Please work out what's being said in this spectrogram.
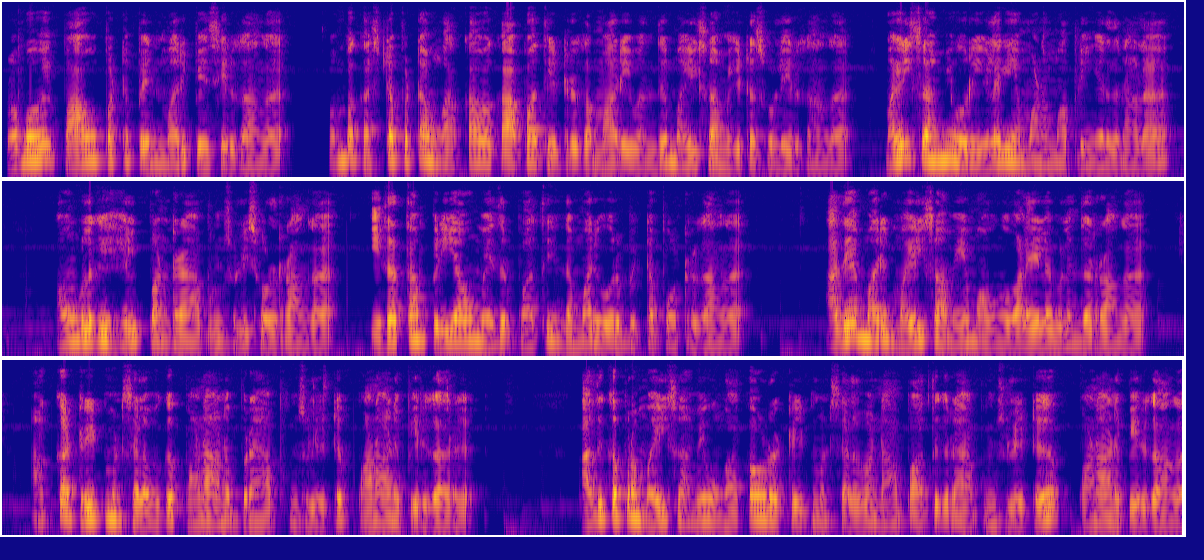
ரொம்பவே பாவப்பட்ட பெண் மாதிரி பேசியிருக்காங்க. ரொம்ப கஷ்டப்பட்டு அவங்க அக்காவை காப்பாற்றிட்டு இருக்க மாதிரி வந்து மயில்சாமி கிட்ட சொல்லியிருக்காங்க. மயில்சாமி ஒரு இலகிய மனம் அப்படிங்கிறதுனால அவங்களுக்கு ஹெல்ப் பண்ணுறேன் அப்படின்னு சொல்லி சொல்கிறாங்க இதைத்தான் பிரியாவும் எதிர்பார்த்து இந்த மாதிரி ஒரு பிட்டை போட்டிருக்காங்க. அதே மாதிரி மயில்சாமியும் அவங்க வலையில் விழுந்துடுறாங்க. அக்கா ட்ரீட்மெண்ட் செலவுக்கு பணம் அனுப்புகிறேன் அப்படின்னு சொல்லிட்டு பணம் அனுப்பியிருக்காரு. அதுக்கப்புறம் மயில்சாமி உங்கள் அக்காவோட ட்ரீட்மெண்ட் செலவை நான் பார்த்துக்கிறேன் அப்படின்னு சொல்லிட்டு பணம் அனுப்பியிருக்காங்க.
